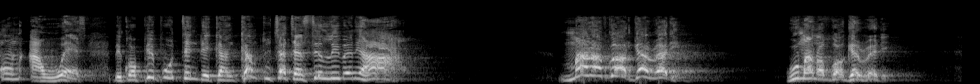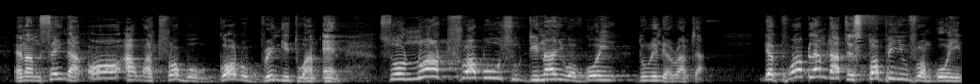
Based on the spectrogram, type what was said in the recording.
unawares because people think they can come to church and still live anyhow. Man of God, get ready. Woman of God, get ready. And I'm saying that all our trouble, God will bring it to an end. So no trouble should deny you of going during the rapture. The problem that is stopping you from going,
